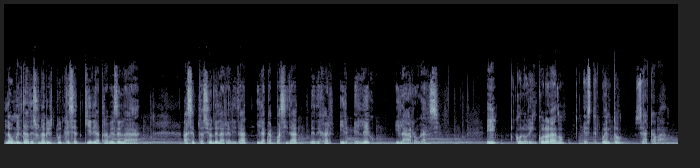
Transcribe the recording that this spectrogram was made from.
La humildad es una virtud que se adquiere a través de la aceptación de la realidad y la capacidad de dejar ir el ego y la arrogancia. Y, colorín colorado, este cuento se ha acabado.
